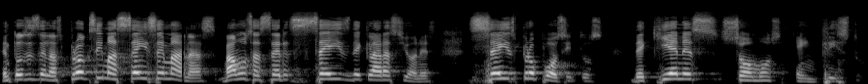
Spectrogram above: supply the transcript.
Entonces, en las próximas seis semanas vamos a hacer seis declaraciones, seis propósitos de quiénes somos en Cristo.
